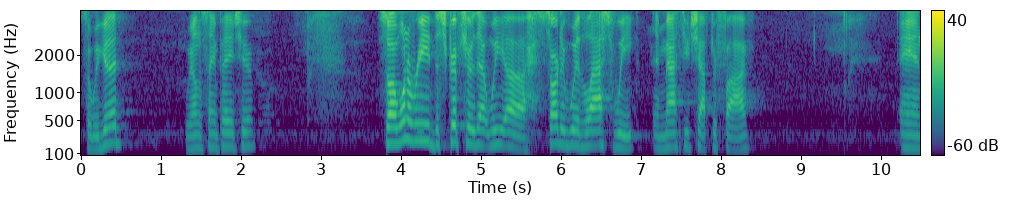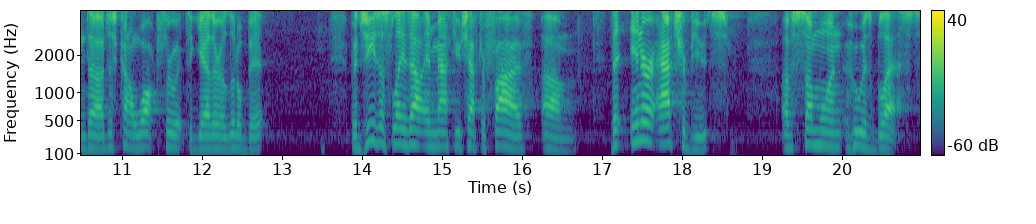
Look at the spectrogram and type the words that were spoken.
So, we good? We on the same page here? So, I want to read the scripture that we uh, started with last week in Matthew chapter 5 and uh, just kind of walk through it together a little bit. But Jesus lays out in Matthew chapter 5 um, the inner attributes of someone who is blessed.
